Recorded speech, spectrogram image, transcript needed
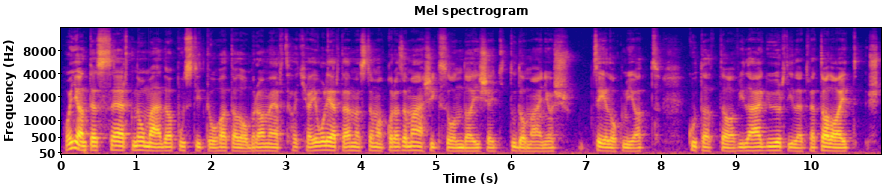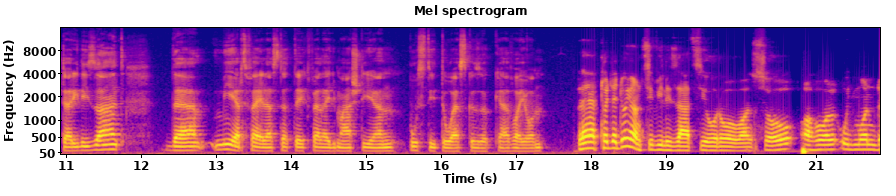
Hogyan tesz szert nomáda a pusztító hatalomra, mert hogyha jól értelmeztem, akkor az a másik szonda is egy tudományos célok miatt kutatta a világűrt, illetve talajt sterilizált, de miért fejlesztették fel egymást ilyen pusztító eszközökkel vajon? Lehet, hogy egy olyan civilizációról van szó, ahol úgymond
